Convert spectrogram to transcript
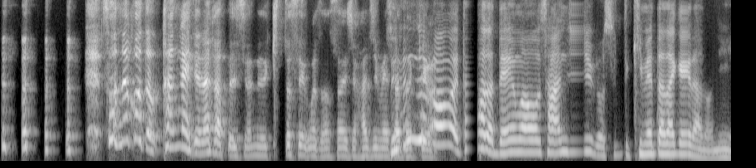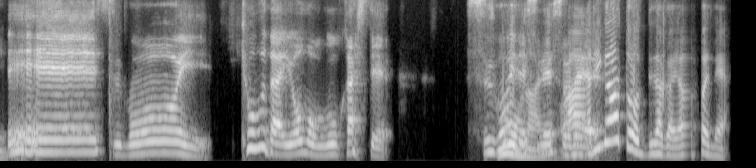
そんなこと考えてなかったですよね。きっと聖子さん最初始めた全時は。然考えただ電話を30秒するって決めただけなのに、ええすごい。兄弟をも動かして。すごいですね、それ。あありがとうって、だからやっぱりね、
